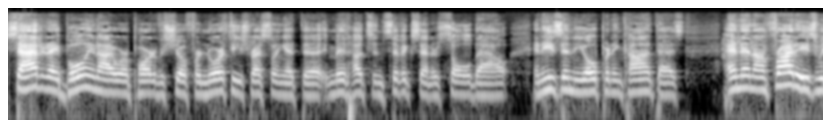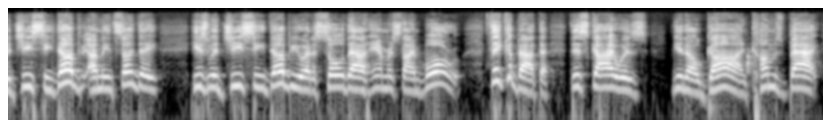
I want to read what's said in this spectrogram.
Saturday, Bully and I were a part of a show for Northeast Wrestling at the Mid Hudson Civic Center, sold out, and he's in the opening contest. And then on Friday, he's with GCW. I mean, Sunday, he's with GCW at a sold out Hammerstein Ballroom. Think about that. This guy was, you know, gone, comes back.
